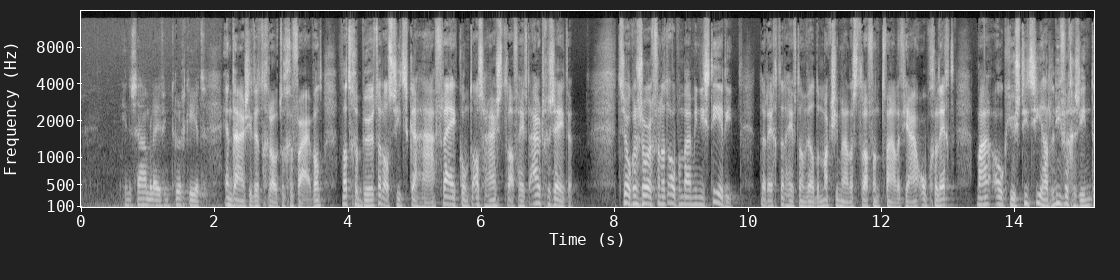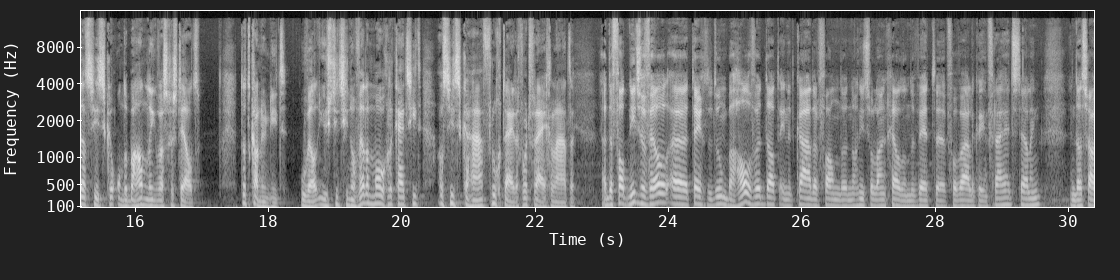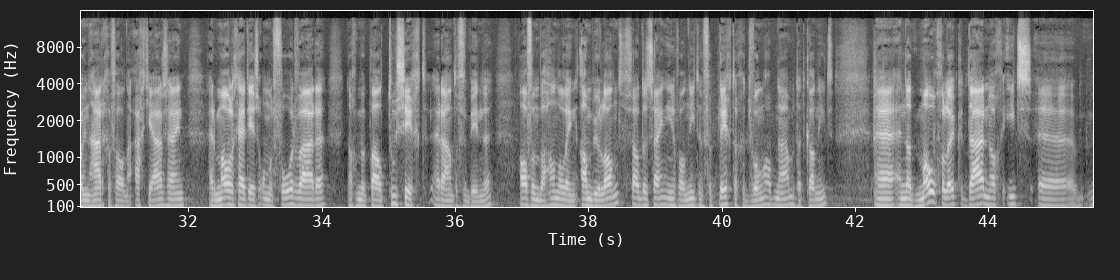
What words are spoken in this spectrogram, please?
in de samenleving terugkeert. En daar zit het grote gevaar. Want wat gebeurt er als Sietske H. vrijkomt als haar straf heeft uitgezeten? Het is ook een zorg van het Openbaar Ministerie. De rechter heeft dan wel de maximale straf van 12 jaar opgelegd... maar ook justitie had liever gezien dat Sietske onder behandeling was gesteld. Dat kan nu niet. Hoewel justitie nog wel een mogelijkheid ziet als Sietske H. vroegtijdig wordt vrijgelaten. Ja, er valt niet zoveel uh, tegen te doen, behalve dat in het kader van de nog niet zo lang geldende wet uh, voorwaardelijke invrijheidstelling, en dat zou in haar geval na acht jaar zijn, er mogelijkheid is onder voorwaarden nog een bepaald toezicht eraan te verbinden. Of een behandeling ambulant zou dat zijn, in ieder geval niet een verplichte gedwongen opname, dat kan niet. Uh, en dat mogelijk daar nog iets uh,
